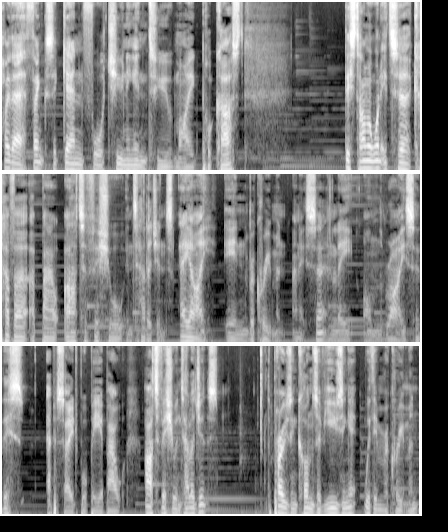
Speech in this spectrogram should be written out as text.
Hi there, thanks again for tuning in to my podcast. This time I wanted to cover about artificial intelligence, AI, in recruitment, and it's certainly on the rise. So, this episode will be about artificial intelligence, the pros and cons of using it within recruitment,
